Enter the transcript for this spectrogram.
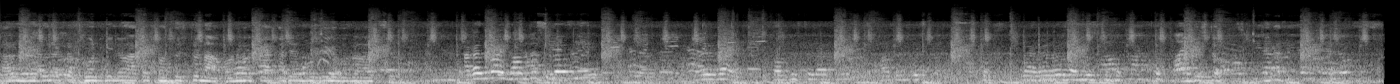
কারণ নতুন একটা ফোন কিনেও আকাশ সন্তুষ্ট না মনে হচ্ছে আকাশের মুখ থেকে বোঝা যাচ্ছে। আকাশ ভাই সন্তুষ্ট না আপনি? আকাশ ভাই সন্তুষ্ট না আপনি? সন্তুষ্ট। ঠিক আছে।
